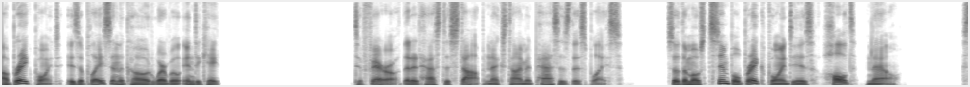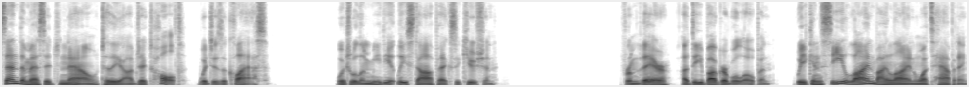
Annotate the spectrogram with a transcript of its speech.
A breakpoint is a place in the code where we'll indicate to Pharo that it has to stop next time it passes this place. So the most simple breakpoint is halt now. Send the message now to the object halt, which is a class, which will immediately stop execution. From there, a debugger will open. We can see line by line what's happening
